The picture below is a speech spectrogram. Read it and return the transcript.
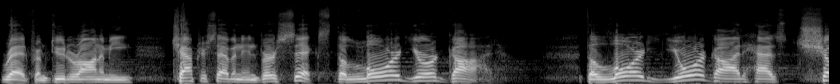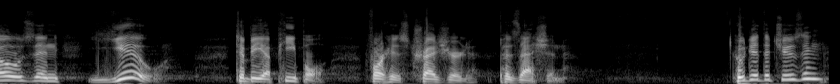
read from Deuteronomy chapter 7 in verse 6. The Lord your God, the Lord your God has chosen you to be a people for his treasured possession. Who did the choosing?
